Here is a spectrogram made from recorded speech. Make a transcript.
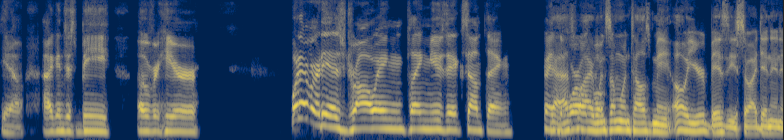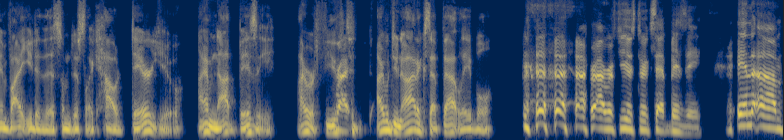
You know i can just be over here whatever it is drawing playing music something yeah, that's why will- when someone tells me, "Oh, you're busy, so I didn't invite you to this," I'm just like, "How dare you? I am not busy. I refuse Right. to. I would do not accept that label." I refuse to accept busy. And um,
